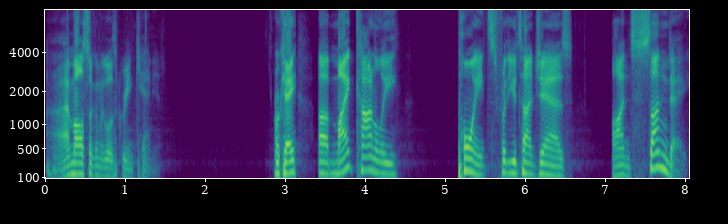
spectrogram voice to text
I'm also going to go with Green Canyon. Okay, uh, Mike Conley points for the Utah Jazz on Sunday.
